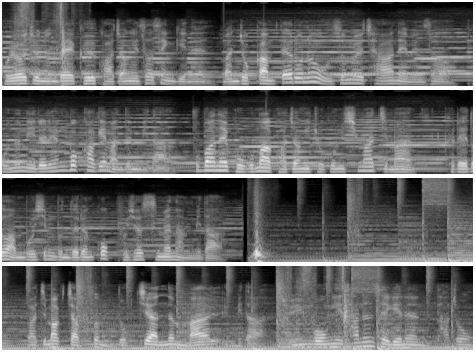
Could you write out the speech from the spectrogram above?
보여주는데 그 과정에서 생기는 만족감 때로는 웃음을 자아내면서 보는 이를 행복하게 만듭니다. 후반의 고구마 과정이 조금 심하지만 그래도 안 보신 분들은 꼭 보셨으면 합니다. 마지막 작품 녹지 않는 마을입니다. 주인공이 사는 세계는 다종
